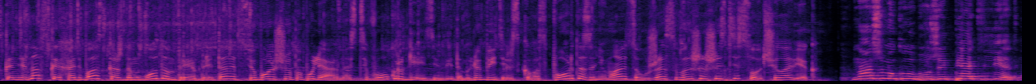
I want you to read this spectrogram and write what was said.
Скандинавская ходьба с каждым годом приобретает все большую популярность. В округе этим видом любительского спорта занимаются уже свыше 600 человек. Нашему клубу уже 5 лет.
